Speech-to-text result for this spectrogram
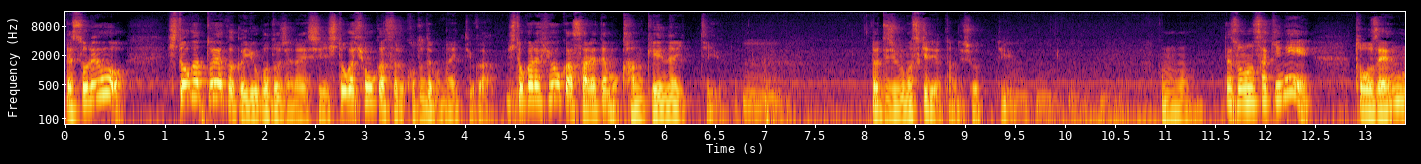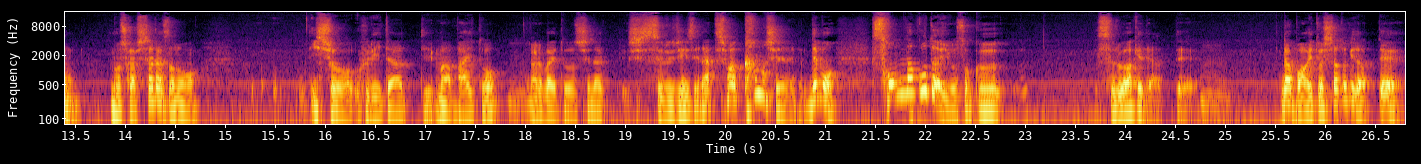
でそれを人がとやかく言うことじゃないし人が評価することでもないっていうか人から評価されても関係ないっていう。うん。だって自分が好きでやったんでしょっていう。う、んうん、でその先に当然もしかしたらその一生フリーターっていう、まあ、バイト、うん。アルバイトをしなする人生になってしまうかもしれないでもそんなことは予測するわけであってうん。だからバイトした時だって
